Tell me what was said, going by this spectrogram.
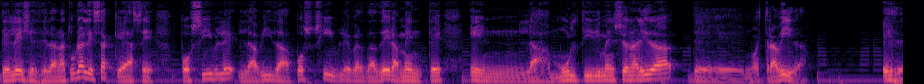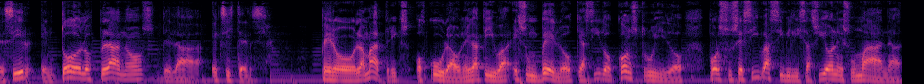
de leyes de la naturaleza que hace posible la vida posible verdaderamente en la multidimensionalidad de nuestra vida, es decir, en todos los planos de la existencia. Pero la Matrix, oscura o negativa, es un velo que ha sido construido por sucesivas civilizaciones humanas,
